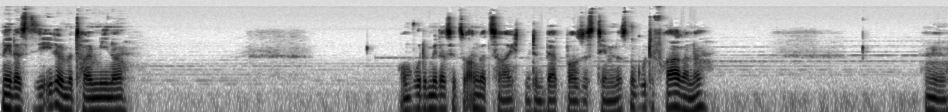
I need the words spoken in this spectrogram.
Ne, das ist die Edelmetallmine. Warum wurde mir das jetzt so angezeigt mit dem Bergbausystem? Das ist eine gute Frage, ne? Hm.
